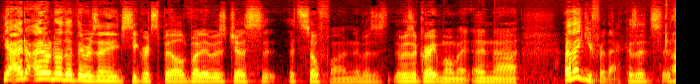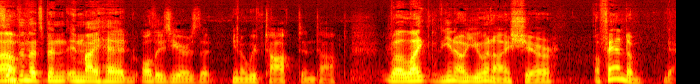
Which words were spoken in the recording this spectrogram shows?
Yeah, I don't know that there was any secret spilled, but it was just it's so fun. It was it was a great moment, and uh, I thank you for that because it's it's Oh. something that's been in my head all these years that you know we've talked and talked. well, like, you know, you and I share a fandom. Yeah,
